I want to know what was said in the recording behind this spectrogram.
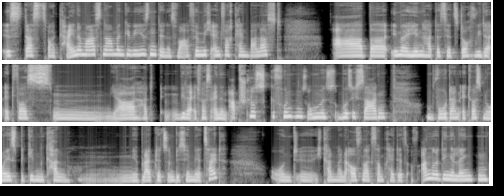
ist das zwar keine Maßnahme gewesen, denn es war für mich einfach kein Ballast, aber immerhin hat es jetzt doch wieder etwas, mh, mm, ja, hat wieder etwas einen Abschluss gefunden, so muss, muss ich sagen, wo dann etwas Neues beginnen kann. Mir bleibt jetzt ein bisschen mehr Zeit und äh, ich kann meine Aufmerksamkeit jetzt auf andere Dinge lenken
